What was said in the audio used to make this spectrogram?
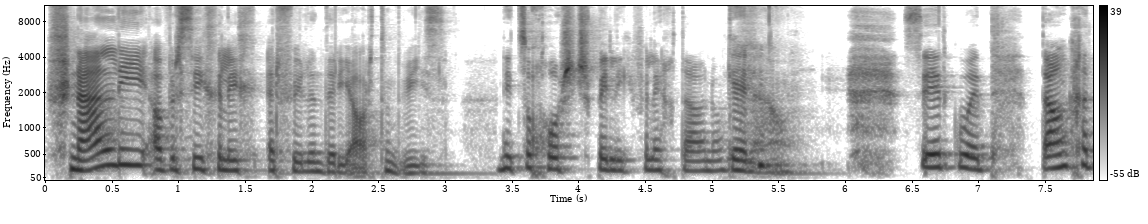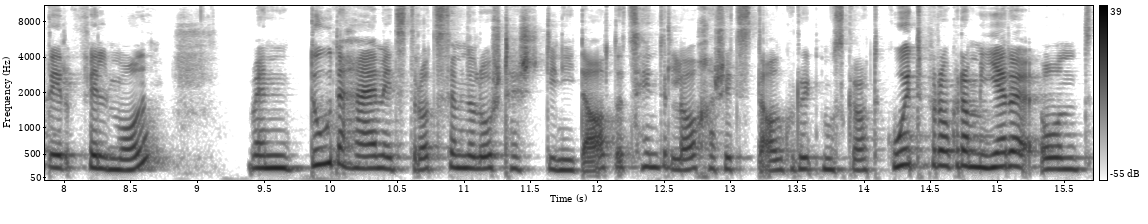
schnelle, aber sicherlich erfüllendere Art und Weise. Nicht so kostspielig vielleicht auch noch. Genau. Sehr gut. Danke dir vielmals. Wenn du daheim jetzt trotzdem noch Lust hast, deine Daten zu hinterlassen, kannst du jetzt den Algorithmus gerade gut programmieren und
